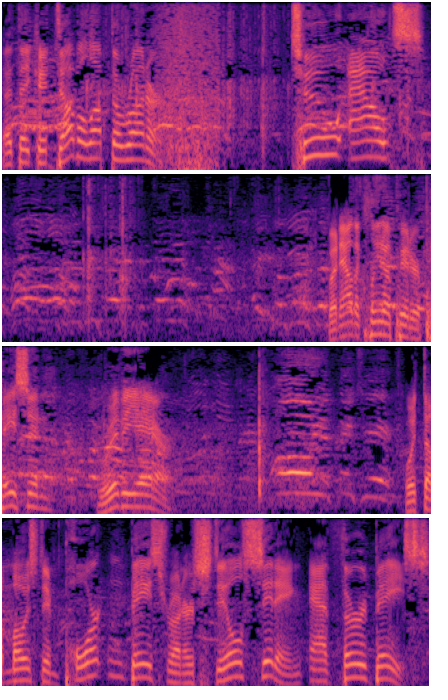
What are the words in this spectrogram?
that they could double up the runner. Two outs. But now the cleanup hitter, Payson Riviere. With the most important base runner still sitting at third base.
